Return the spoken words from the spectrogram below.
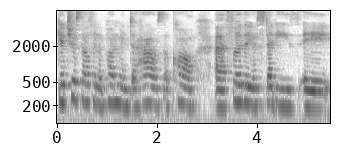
get yourself an apartment a house a car uh, further your studies eh,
